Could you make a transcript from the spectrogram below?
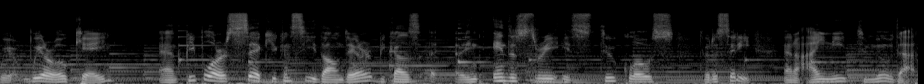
we're, we're okay. And people are sick you can see down there because uh, industry is too close to the city and I need to move that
